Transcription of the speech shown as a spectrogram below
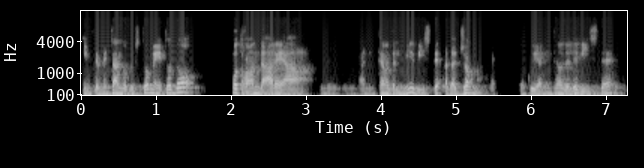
implementando questo metodo, potrò andare all'interno delle mie viste ad aggiornare. Per cui all'interno delle viste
